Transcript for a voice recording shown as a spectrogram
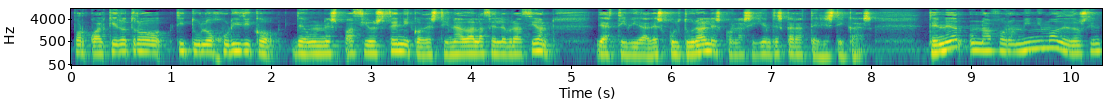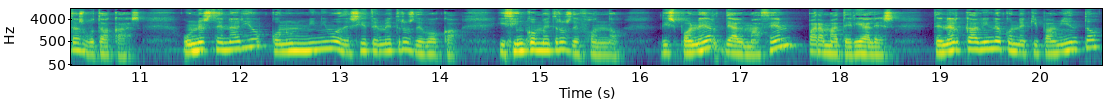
por cualquier otro título jurídico de un espacio escénico destinado a la celebración de actividades culturales con las siguientes características. Tener un aforo mínimo de 200 butacas, un escenario con un mínimo de 7 metros de boca y 5 metros de fondo, disponer de almacén para materiales, tener cabina con equipamiento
